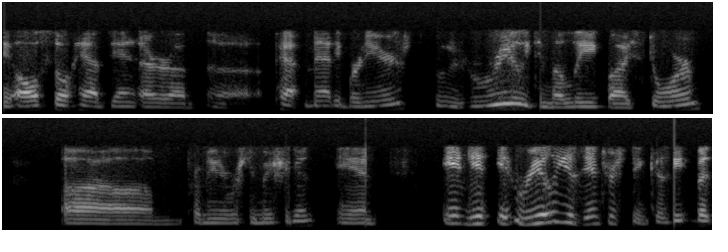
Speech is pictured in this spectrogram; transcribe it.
They also have Dan, or, uh, uh, Pat Matty Beniers, who's really in the league by storm um, from the University of Michigan, and it, it, it really is interesting because. But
